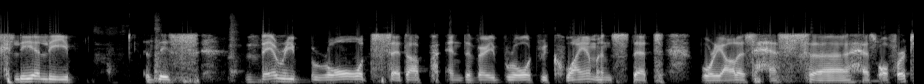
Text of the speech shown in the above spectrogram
clearly this very broad setup and the very broad requirements that Borealis has uh, has offered,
